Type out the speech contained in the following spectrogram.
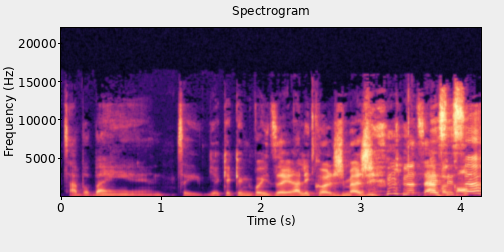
ça va bien, euh, il y a quelqu'un qui va lui dire à l'école, j'imagine, là, Ben, elle va com- ça,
